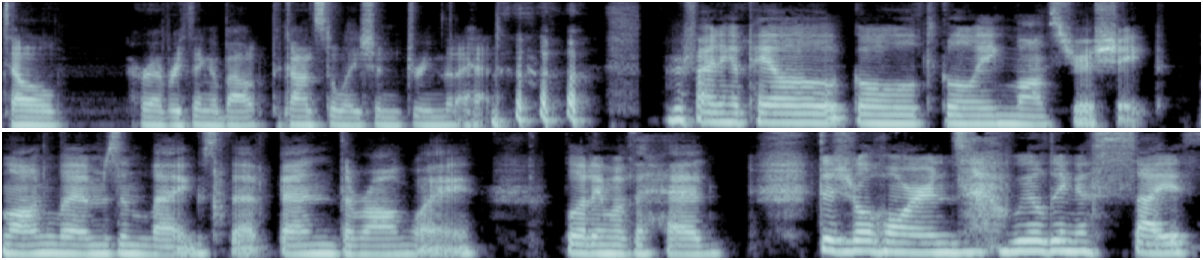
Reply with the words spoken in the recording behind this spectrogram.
tell her everything about the constellation dream that I had. We're fighting a pale gold glowing monstrous shape. Long limbs and legs that bend the wrong way. Floating above the head. Digital horns, wielding a scythe.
